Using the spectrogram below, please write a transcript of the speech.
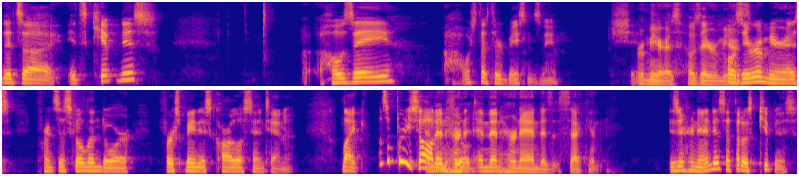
it's uh, it's Kipnis, Jose. ah, what's their third baseman's name? Shit. Ramirez, Jose Ramirez, Jose Ramirez, Francisco Lindor. First base is Carlos Santana. Like that's a pretty solid and then. Hern- and then Hernandez at second. is it Hernandez? I thought it was Kipnis.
